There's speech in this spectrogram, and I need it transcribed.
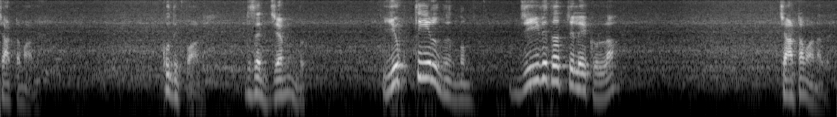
ചാട്ടമാണ്. കുതിപ്പാണ്. ഇറ്റ്സ് എ ജമ്പ് യുക്തിയിൽ നിന്നും ജീവിതത്തിലേക്കുള്ള ചാട്ടമാണത്.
